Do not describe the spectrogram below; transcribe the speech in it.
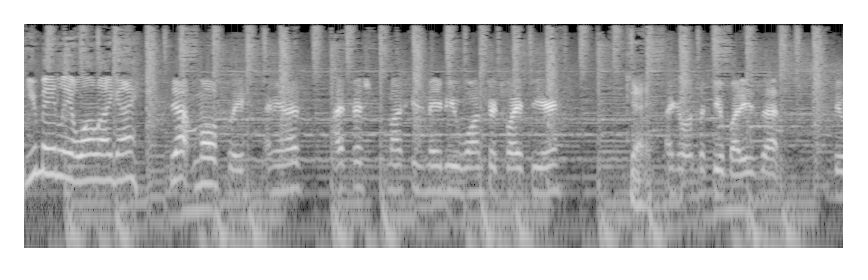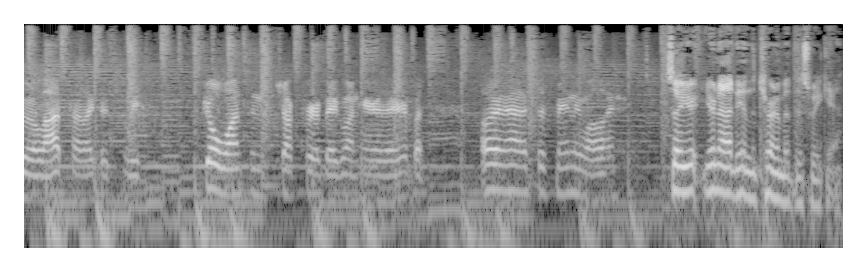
You mainly a walleye guy? Yeah, mostly. I mean, I I fish muskies maybe once or twice a year. Okay. I go with a few buddies that do it a lot, so I like to we go once and chuck for a big one here or there. But other than that, it's just mainly walleye. So you're, you're not in the tournament this weekend.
